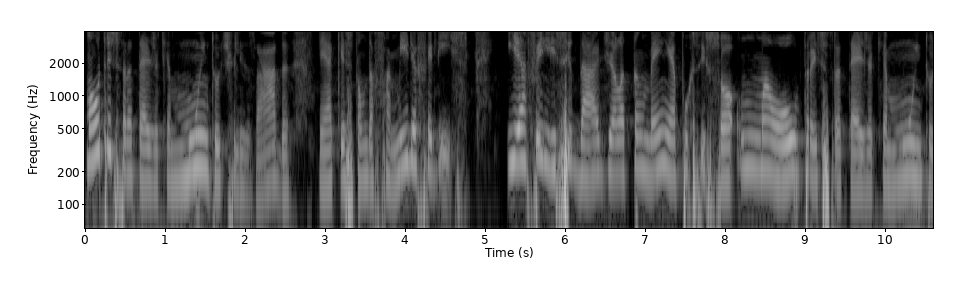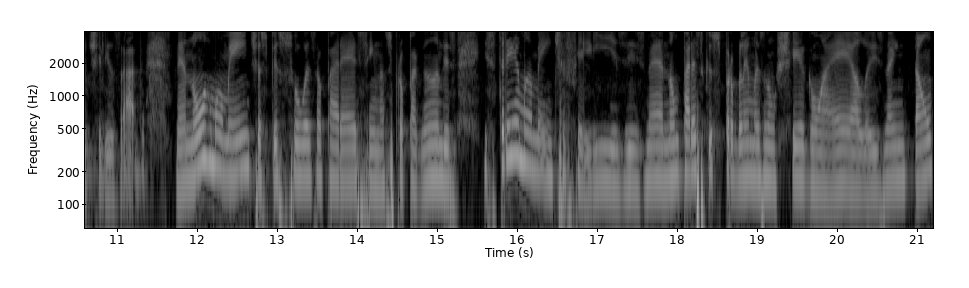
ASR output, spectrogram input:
Uma outra estratégia que é muito utilizada é a questão da família feliz. E a felicidade, ela também é por si só uma outra estratégia que é muito utilizada. Né? Normalmente as pessoas aparecem nas propagandas extremamente felizes, né? Não parece que os problemas não chegam a elas, né? Então,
